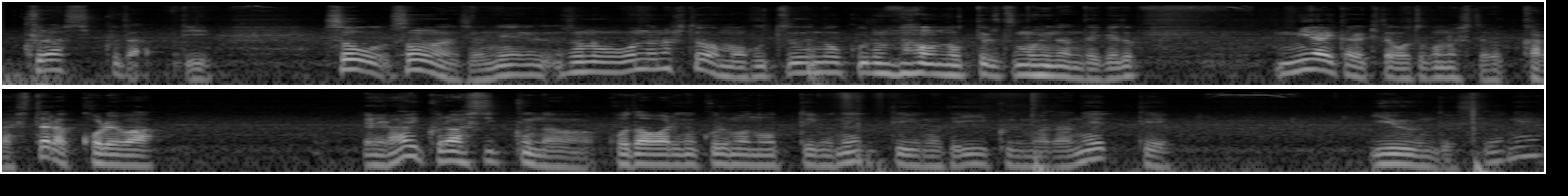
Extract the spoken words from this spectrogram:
「クラシックだ」ってそうそうなんですよね。その女の人はもう普通の車を乗ってるつもりなんだけど未来から来た男の人からしたらこれはえらいクラシックなこだわりの車乗ってるねっていうのでいい車だねって言うんですよね。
